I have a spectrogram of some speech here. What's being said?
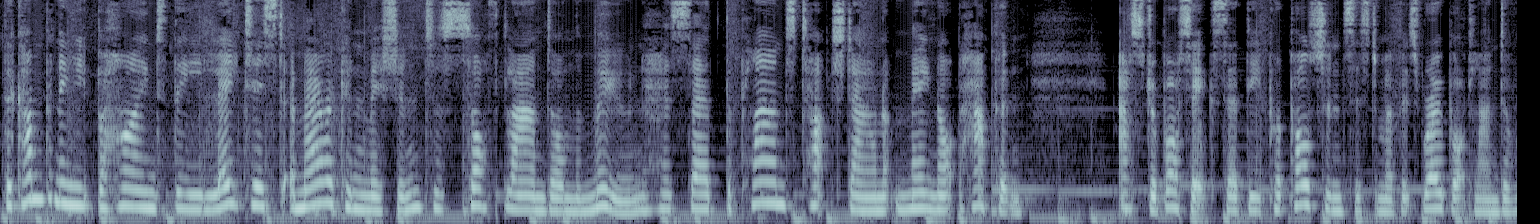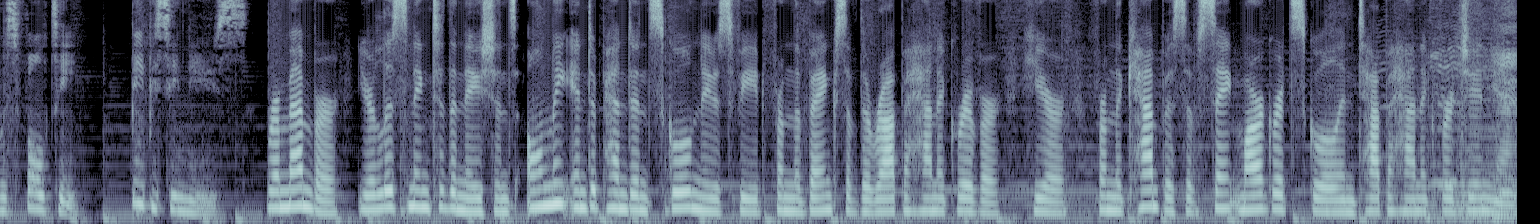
The company behind the latest American mission to soft land on the moon has said the planned touchdown may not happen. Astrobotics said the propulsion system of its robot lander was faulty. BBC News. Remember, you're listening to the nation's only independent school news feed from the banks of the Rappahannock River, here, from the campus of St. Margaret's School in Tappahannock, Virginia.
